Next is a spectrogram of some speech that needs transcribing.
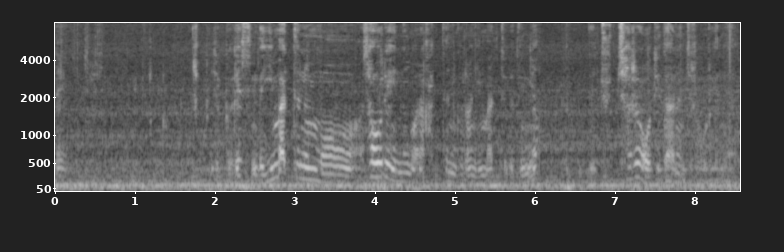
네. 이제 끄겠습니다. 이마트는 뭐 서울에 있는 거랑 같은 그런 이마트거든요. 근데 주차를 어디다 하는지를 모르겠네요.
